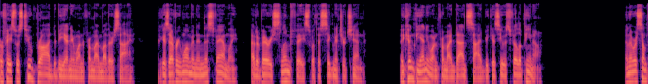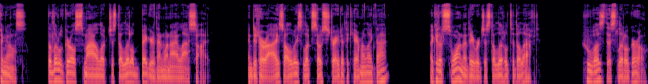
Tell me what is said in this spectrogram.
Her face was too broad to be anyone from my mother's side, because every woman in this family had a very slim face with a signature chin. It couldn't be anyone from my dad's side because he was Filipino. And there was something else. The little girl's smile looked just a little bigger than when I last saw it. And did her eyes always look so straight at the camera like that? I could have sworn that they were just a little to the left. Who was this little girl?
